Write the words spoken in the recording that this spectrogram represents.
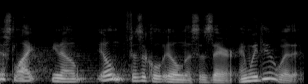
Just like, you know, Ill, physical illness is there, and we deal with it.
